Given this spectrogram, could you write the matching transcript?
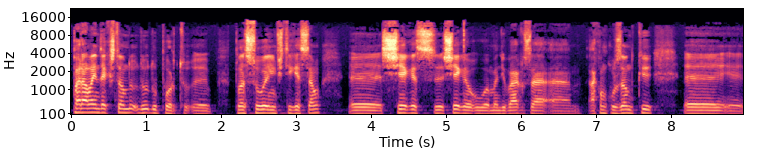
Para além da questão do, do, do Porto, eh, pela sua investigação, eh, chega, chega o Amândio Barros à, à, à conclusão de que eh,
